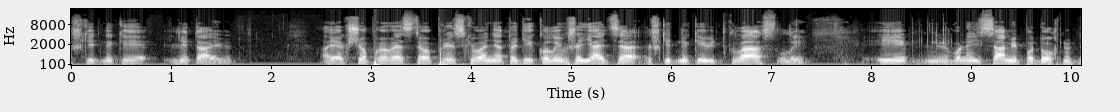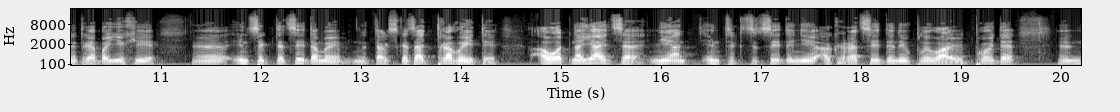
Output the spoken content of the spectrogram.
шкідники літають. А якщо провести оприскування тоді, коли вже яйця шкідники відкласли, і е, вони й самі подохнуть, не треба їх і е, інсектицидами, так сказати, травити. А от на яйця ні інсектициди, ні акарациди не впливають. Пройде е,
